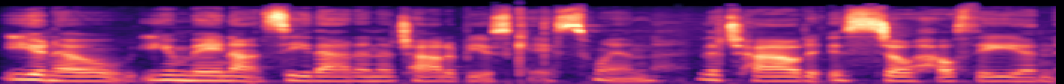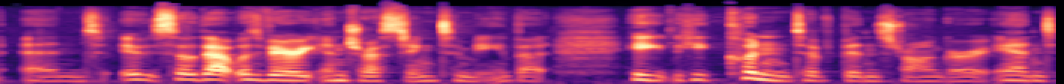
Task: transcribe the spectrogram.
you know, you may not see that in a child abuse case when the child is still healthy. And, and it, so that was very interesting to me that he, he couldn't have been stronger. And,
